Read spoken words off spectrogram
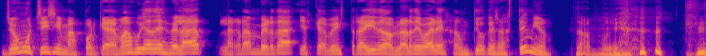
Yo muchísimas, porque además voy a desvelar la gran verdad y es que habéis traído a hablar de bares a un tío que es astemio. Ah, muy bien.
